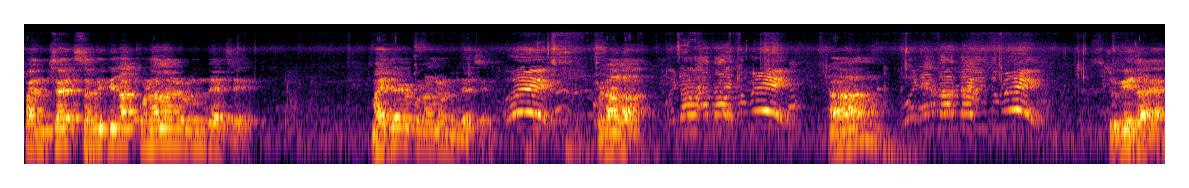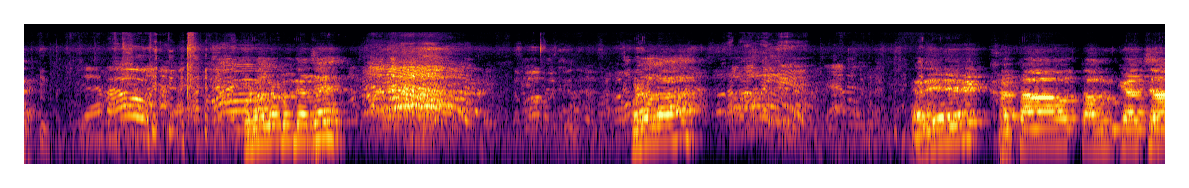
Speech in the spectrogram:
पंचायत समितीला कोणाला निवडून द्यायचे? माहिती आहे का कोणाला निवडून द्यायचे? कोणाला? हा? चुकीचा आहे. कुणाला निवडून द्यायचंय? कुणाला? अरे खटाव तालुक्याच्या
